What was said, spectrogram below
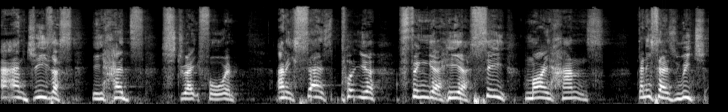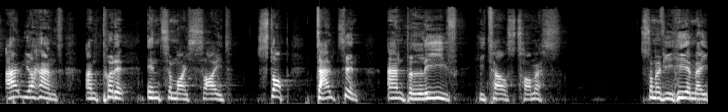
And Jesus, he heads straight for him. And he says, Put your finger here. See my hands. Then he says, Reach out your hands and put it into my side. Stop doubting and believe, he tells Thomas. Some of you here may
